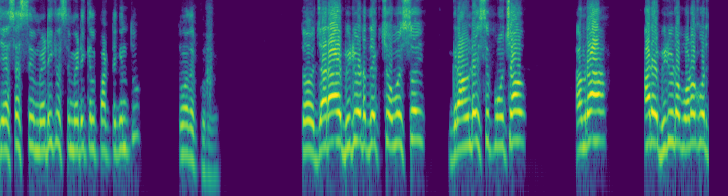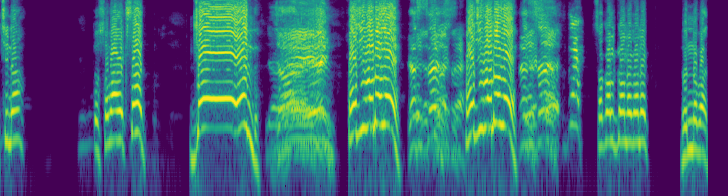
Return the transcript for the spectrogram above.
যে এসএসসি মেডিকেল সে মেডিকেল পার্টটা কিন্তু তোমাদের করবে। তো যারা এই ভিডিওটা দেখছ অবশ্যই গ্রাউন্ডে এসে পৌঁছাও। আমরা আরে ভিডিওটা বড় করছি না। তো সবাই একসাথ জয় হিন্দ! বানালে! বানালে! সকলকে অনেক অনেক ধন্যবাদ।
